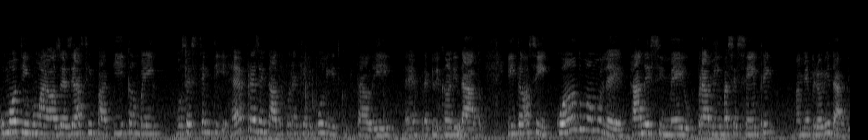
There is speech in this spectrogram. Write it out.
o motivo maior, às vezes, é a simpatia e também você se sentir representado por aquele político que está ali, né, por aquele candidato. Então, assim, quando uma mulher está nesse meio, para mim vai ser sempre a minha prioridade.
